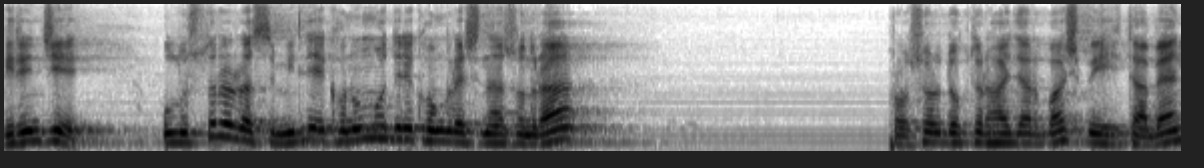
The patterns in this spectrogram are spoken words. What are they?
birinci Uluslararası Milli Ekonomi Modeli Kongresi'nden sonra Profesör Doktor Haydar Baş Bey'e hitaben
